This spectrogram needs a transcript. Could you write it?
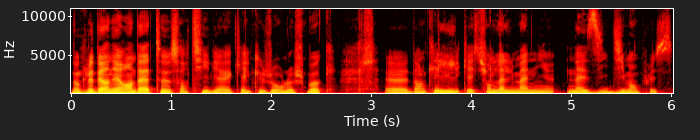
Donc le dernier en date euh, sorti il y a quelques jours, le Schmock, euh, dans lequel il est question de l'Allemagne nazie. Dis-moi en plus.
